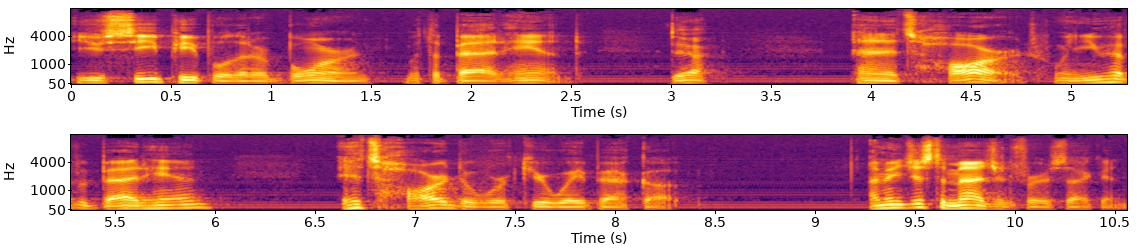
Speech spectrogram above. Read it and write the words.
you see people that are born with a bad hand, Yeah. and it's hard when you have a bad hand. It's hard to work your way back up. I mean, just imagine for a second.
